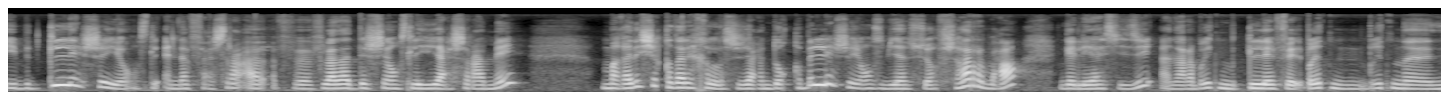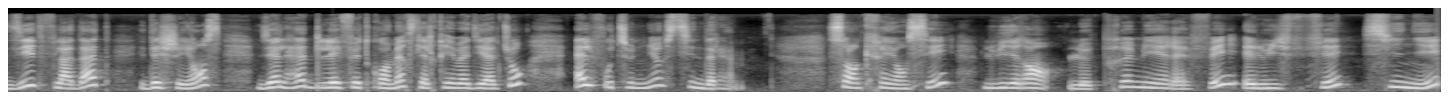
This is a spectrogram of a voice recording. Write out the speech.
يبدل l'échéance لأن في 10 في la date d'échéance اللي هي 10 ماي ما غاديش يقدر يخلص جا عنده قبل l'échéance bien sûr في شهر 4 قال لي سيدي أنا راه بغيت نبدل l'effet بغيت بغيت نزيد في la date d'échéance ديال هاد l'effet de commerce اللي القيمة ديالته 1860 درهم Son créancier lui rend le premier effet et lui fait signer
